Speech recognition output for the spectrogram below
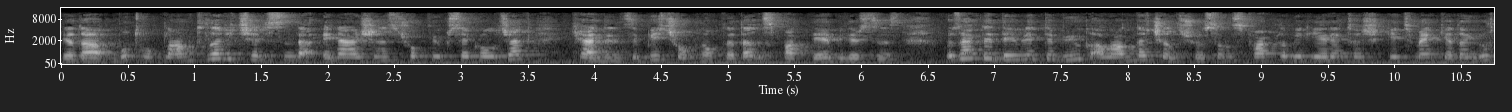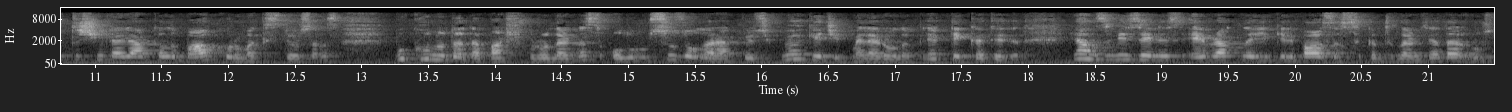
ya da bu toplantılar içerisinde enerjiniz çok yüksek olacak. Kendinizi birçok noktada ispatlayabilirsiniz. Özellikle devlette büyük alanda çalışıyorsanız, farklı bir yere taşıp gitmek ya da yurt dışı ile alakalı bağ kurmak istiyorsanız bu konuda da başvurularınız olumsuz olarak gözükmüyor. Gecikmeler olabilir. Dikkat edin. Yalnız vizeniz, evrakla ilgili bazı sıkıntılarınız ya da Rus,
